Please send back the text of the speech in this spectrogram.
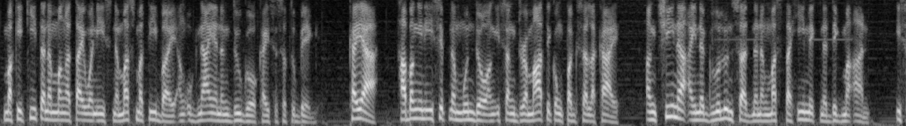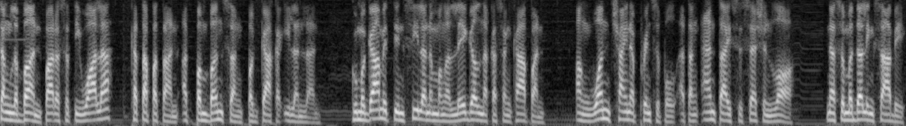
makikita ng mga Taiwanese na mas matibay ang ugnayan ng dugo kaysa sa tubig. Kaya, habang iniisip ng mundo ang isang dramatikong pagsalakay, ang China ay naglulunsad na ng mas tahimik na digmaan, isang laban para sa tiwala, katapatan at pambansang pagkakailanlan. Gumagamit din sila ng mga legal na kasangkapan, ang One China Principle at ang Anti-Secession Law, na sa madaling sabi,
